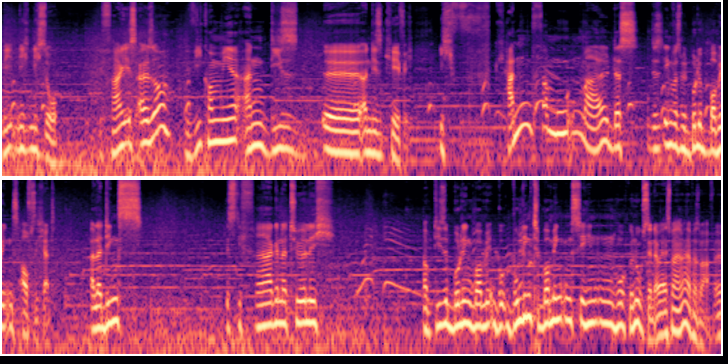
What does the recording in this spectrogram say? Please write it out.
Nicht, nicht, nicht so. Die Frage ist also, wie kommen wir an dieses, äh, an diesen Käfig? Ich kann vermuten mal, dass das irgendwas mit Bullet Bobbingtons auf sich hat. Allerdings ist die Frage natürlich, ob diese Bullinged Bobbingtons hier hinten hoch genug sind. Aber erstmal, na, pass mal auf, äh,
